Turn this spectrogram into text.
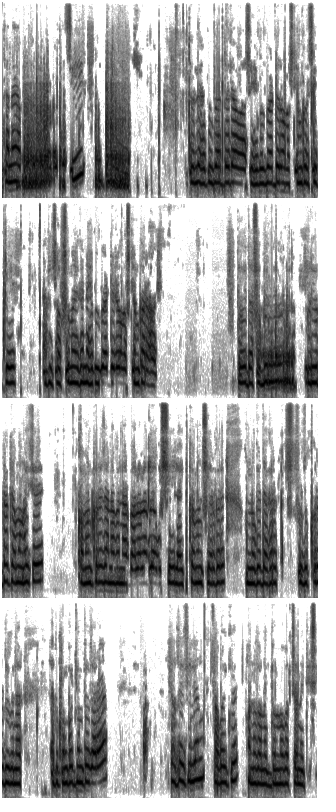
এখানে আপনাদেরকে দেখাচ্ছি তাহলে হ্যাপি বার্থডে দেওয়া আছে। হ্যাপি বার্থডে অনুষ্ঠান করছে কে? নাকি সবসময় এখানে হ্যাপি বার্থডে অনুষ্ঠান করা হয়? তো দর্শক বিন্দু ভিডিওটা কেমন হয়েছে? কমেন্ট করে জানাবেন। আর ভালো লাগলে অবশ্যই লাইক কমেন্ট শেয়ার করে অন্যকে দেখার সুযোগ করে দিবেন। আর এতক্ষণ পর্যন্ত যারা সাথে ছিলেন। সবাইকে অনেক অনেক ধন্যবাদ জানাইতেছি।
